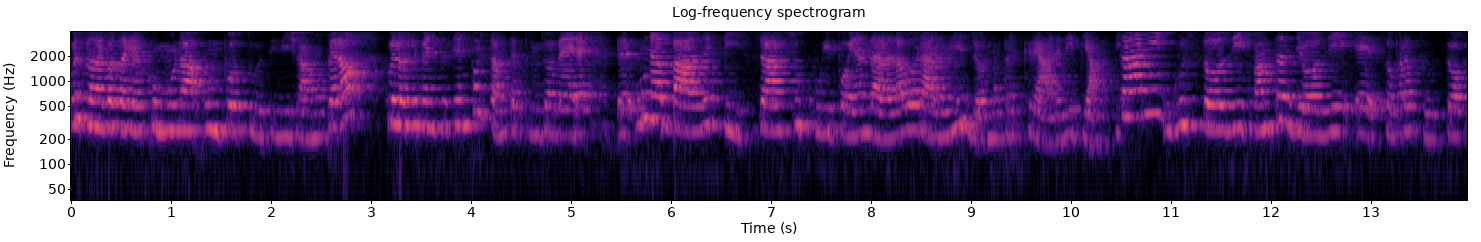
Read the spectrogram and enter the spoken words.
Questa è una cosa che accomuna un po' tutti, diciamo, però quello che penso sia importante è appunto avere eh, una base fissa su cui poi andare a lavorare ogni giorno per creare dei piatti sani, gustosi, fantasiosi e soprattutto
